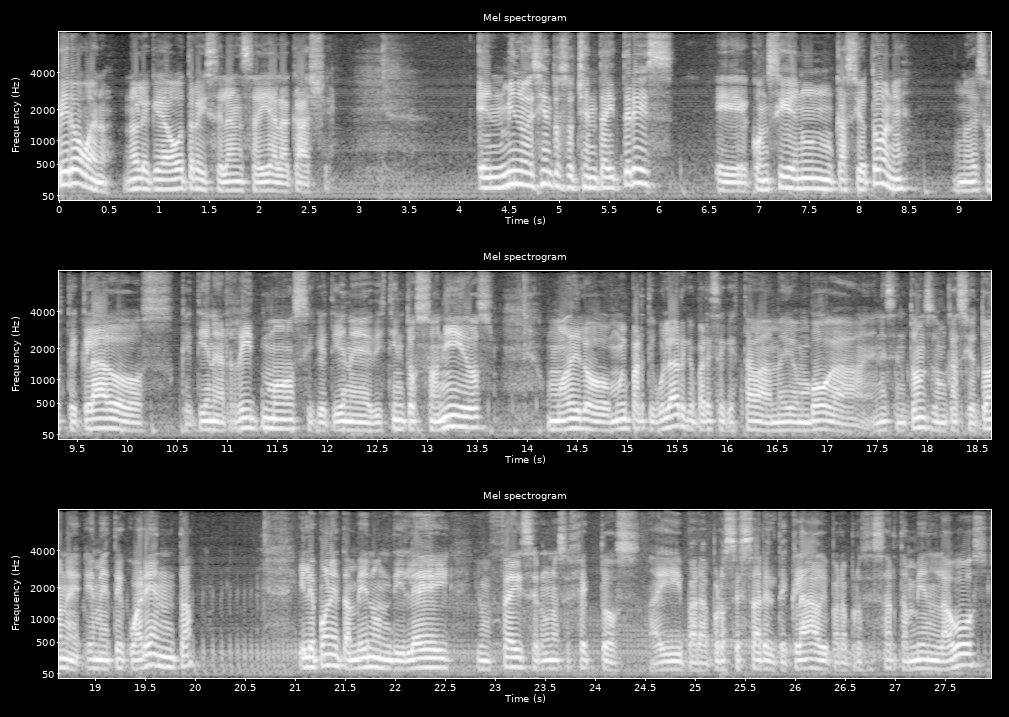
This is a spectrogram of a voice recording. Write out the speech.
Pero bueno, no le queda otra y se lanza ahí a la calle. En 1983 eh, consiguen un Casiotone, uno de esos teclados que tiene ritmos y que tiene distintos sonidos, un modelo muy particular que parece que estaba medio en boga en ese entonces, un Casiotone MT40. Y le pone también un delay y un phaser, unos efectos ahí para procesar el teclado y para procesar también la voz.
